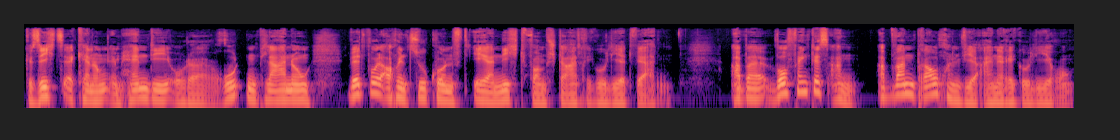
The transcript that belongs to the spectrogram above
Gesichtserkennung im Handy oder Routenplanung, wird wohl auch in Zukunft eher nicht vom Staat reguliert werden. Aber wo fängt es an? Ab wann brauchen wir eine Regulierung?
